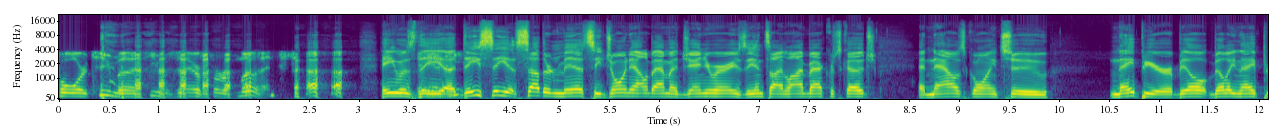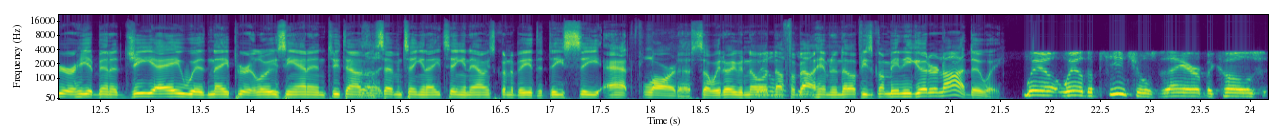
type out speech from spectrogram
for two months. He was there for a month. He was the uh, DC at Southern Miss. He joined Alabama in January as the inside linebackers coach, and now is going to Napier. Bill Billy Napier. He had been a GA with Napier at Louisiana in 2017 and 18, and now he's going to be the DC at Florida. So we don't even know Well, enough about him to know if he's going to be any good or not, do we? Well, well, the potential's there because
